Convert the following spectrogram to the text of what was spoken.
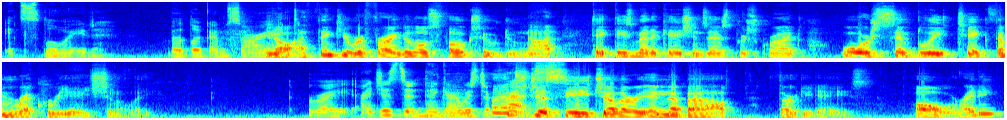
It's Lloyd. But look, I'm sorry. You know, I think you're referring to those folks who do not take these medications as prescribed or simply take them recreationally. right. I just didn't think I was depressed. Let's just see each other in about 30 days. Alrighty?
